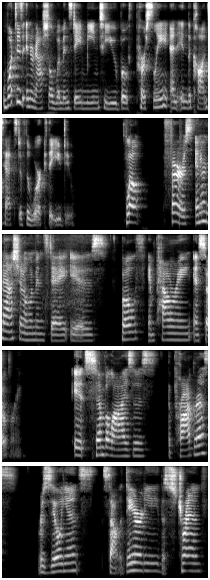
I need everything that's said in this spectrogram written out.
What does International Women's Day mean to you, both personally and in the context of the work that you do? Well, first, International Women's Day is both empowering and sobering. It symbolizes the progress, resilience, solidarity, the strength,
